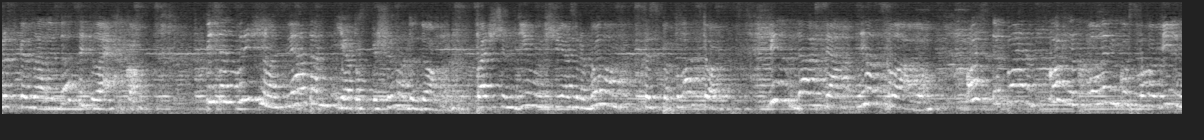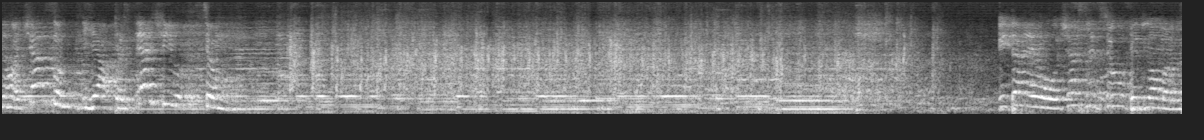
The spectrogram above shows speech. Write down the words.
розказали досить легко. Після новорічного свята я поспішила додому. Першим ділом, що я зробила, це спекла торт. Він вдався на славу. Ось тепер кожну хвилинку свого вільного часу я присвячую цьому. Номером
